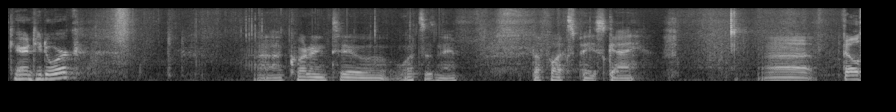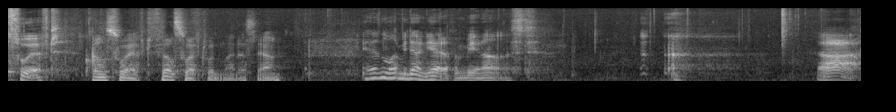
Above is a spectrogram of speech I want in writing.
Guaranteed to work? Uh, according to what's his name, the FlexPace guy, Uh, Phil Swift. Phil Swift. Phil Swift wouldn't let us down. He hasn't let me down yet, if I'm being honest. Ah,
